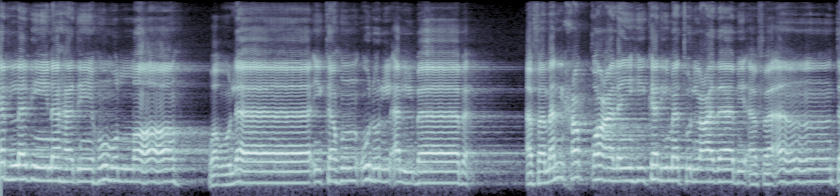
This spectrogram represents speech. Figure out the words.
الذين هديهم الله وأولئك هم أولو الألباب. أفمن حق عليه كلمة العذاب أفأنت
